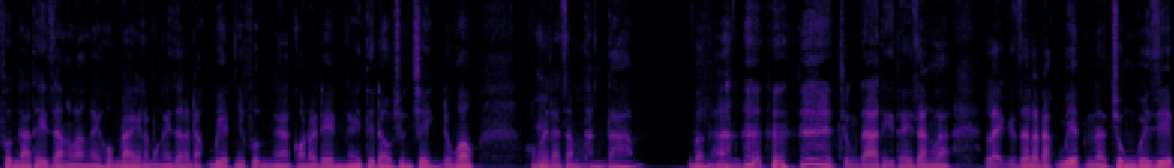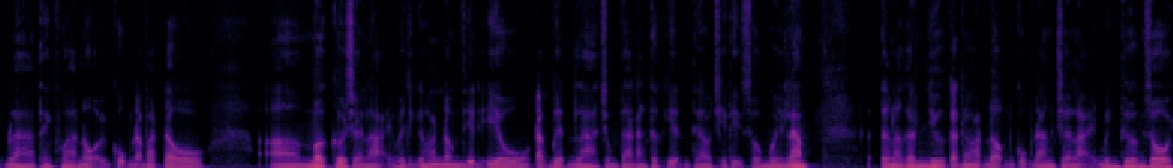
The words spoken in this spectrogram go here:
Phương Nga thấy rằng là ngày hôm nay là một ngày rất là đặc biệt như Phương Nga có nói đến ngay từ đầu chương trình đúng không? Hôm nay là rằm tháng 8 Vâng ạ. Chúng ta thì thấy rằng là lại rất là đặc biệt là trùng với dịp là thành phố Hà Nội cũng đã bắt đầu uh, mở cửa trở lại với những cái hoạt động ừ. thiết yếu, đặc biệt là chúng ta đang thực hiện theo chỉ thị số 15. Tức là gần như các cái hoạt động cũng đang trở lại bình thường rồi.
